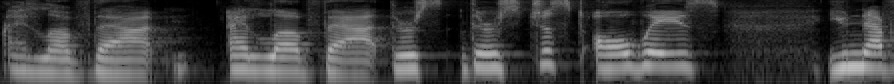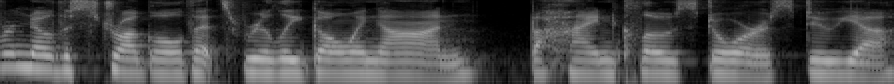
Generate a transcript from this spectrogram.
I love that. I love that. There's there's just always you never know the struggle that's really going on behind closed doors do ya?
